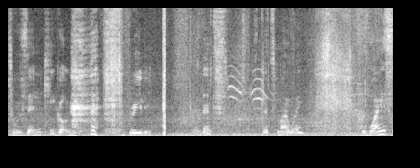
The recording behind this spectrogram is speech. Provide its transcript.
to Zen Qigong. Really. That's that's my way. Wise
